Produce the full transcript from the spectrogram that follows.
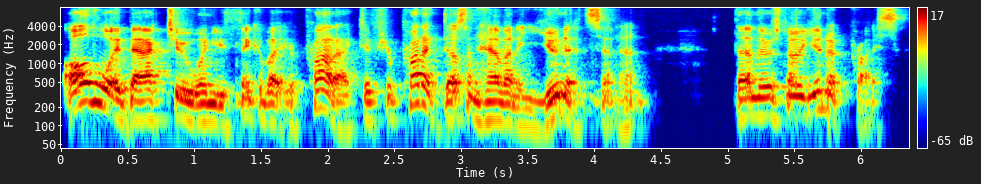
all the way back to when you think about your product. If your product doesn't have any units in it then there's no unit price.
